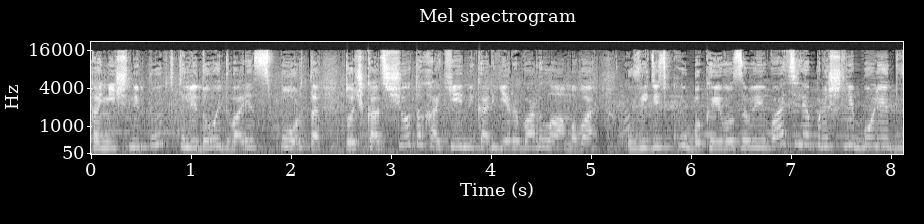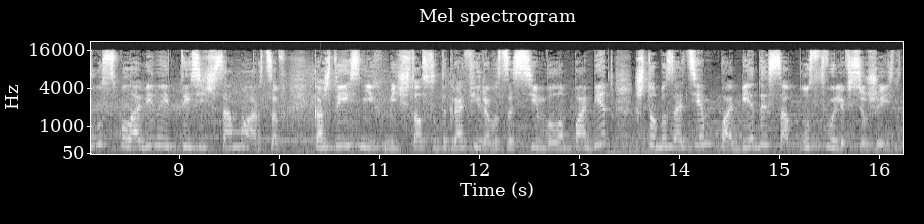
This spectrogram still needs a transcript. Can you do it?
Конечный пункт – Ледовый дворец спорта, точка отсчета хоккейной карьеры Варламова. Увидеть кубок и его завоевателя пришли более двух с половиной тысяч самарцев. Каждый из них мечтал сфотографироваться с символом побед, чтобы затем победы сопутствовали всю жизнь.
